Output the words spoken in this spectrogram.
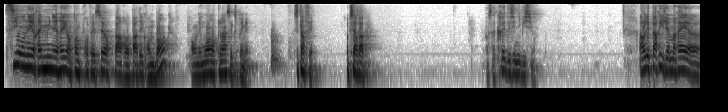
Si on est rémunéré en tant que professeur par, euh, par des grandes banques, on est moins enclin à s'exprimer. C'est un fait, observable ça crée des inhibitions. Alors les paris, j'aimerais... Euh,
